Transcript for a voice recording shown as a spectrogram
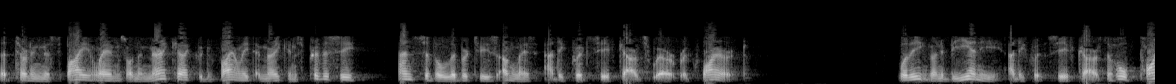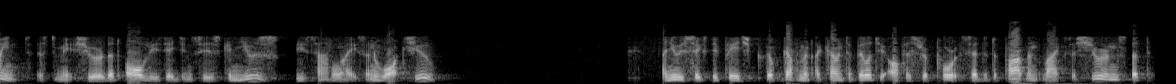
that turning the spy lens on America could violate Americans' privacy and civil liberties unless adequate safeguards were required. Well, there ain't going to be any adequate safeguards. The whole point is to make sure that all these agencies can use these satellites and watch you. A new 60-page Government Accountability Office report said the department lacks assurance that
